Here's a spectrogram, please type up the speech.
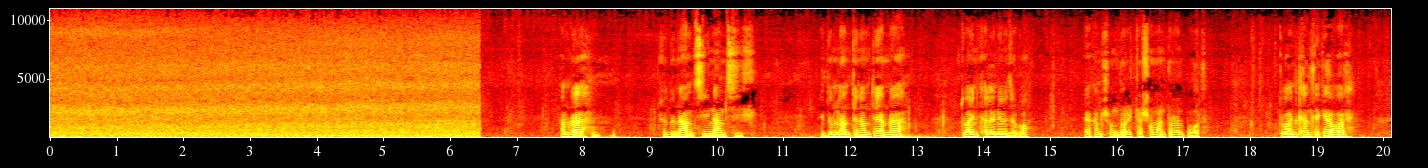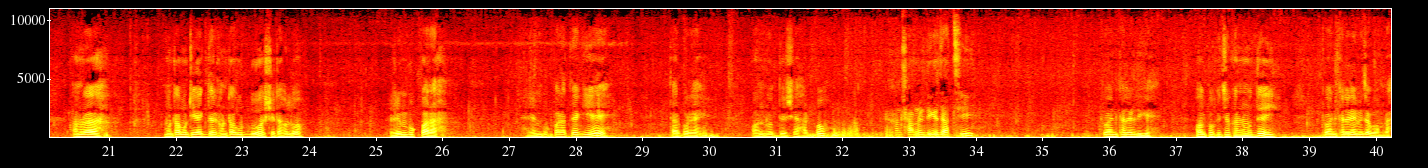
আমরা শুধু নামছি নামছি। একদম নামতে নামতে আমরা টোয়াইন খালে নেমে যাব। এখন সুন্দর একটা সমান্তরাল পথ। টোয়াইন খাল থেকে আবার আমরা মোটামুটি এক দেড় ঘণ্টা উঠবো, সেটা হলো রেমবুক পাড়া রেমবুক পাড়াতে গিয়ে তারপরে অন্য উদ্দেশ্যে হাঁটবো। এখন সামনের দিকে যাচ্ছি টোয়াইন খালের দিকে। অল্প কিছুক্ষণের মধ্যেই টোয়াইন খালে নেমে যাব আমরা।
